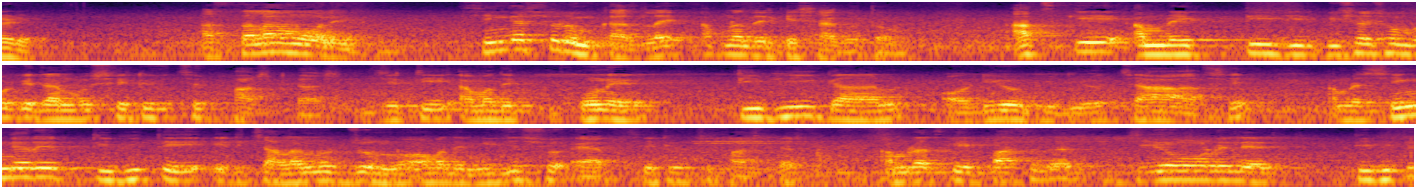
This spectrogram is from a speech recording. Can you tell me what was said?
রেডি আসসালামু আলাইকুম। সিঙ্গার শোরুম কাজলায় আপনাদেরকে স্বাগতম। আজকে আমরা একটি যে বিষয় সম্পর্কে জানব, সেটি হচ্ছে ফাস্ট কাজ যেটি আমাদের ফোনের টিভি, গান, অডিও, ভিডিও যা আছে। আমরা সিঙ্গারের টিভিতে এটি চালানোর জন্য আমাদের নিজস্ব অ্যাপ, সেটি হচ্ছে ফাস্ট কাজ আমরা আজকে এই পাঁচ হাজার জিও মডেলের টিভিতে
